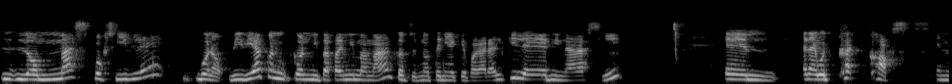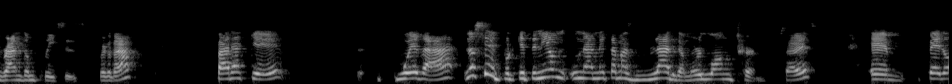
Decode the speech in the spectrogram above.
lo más posible, bueno, vivía con, con, mi papá y mi mamá, entonces no tenía que pagar alquiler ni nada así. Um, and I would cut costs in random places, ¿verdad? para que pueda, no sé, porque tenía una meta más larga, more long term, ¿sabes? Em, pero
